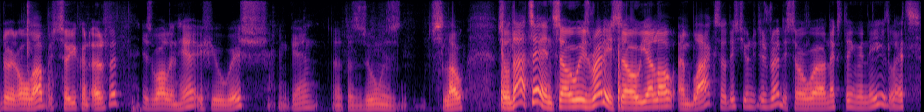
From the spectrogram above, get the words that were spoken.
do it all up so you can earth it as well in here if you wish. Again the zoom is slow. So that's it. So it's ready. So yellow and black. So this unit is ready. So uh, next thing we need, let's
